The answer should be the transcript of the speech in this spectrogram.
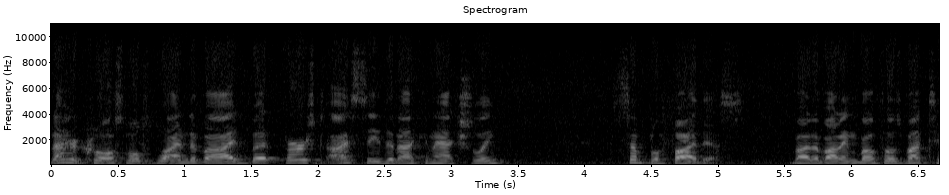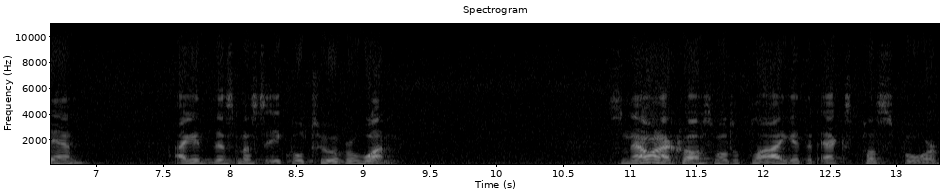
Now I could cross multiply and divide, but first I see that I can actually simplify this. By dividing both those by 10, I get this must equal 2 over 1. So now when I cross multiply, I get that x plus 4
